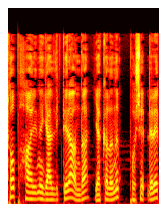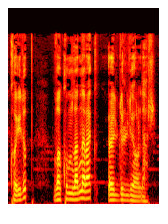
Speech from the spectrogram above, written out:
top haline geldikleri anda yakalanıp poşetlere koyulup vakumlanarak öldürülüyorlar.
